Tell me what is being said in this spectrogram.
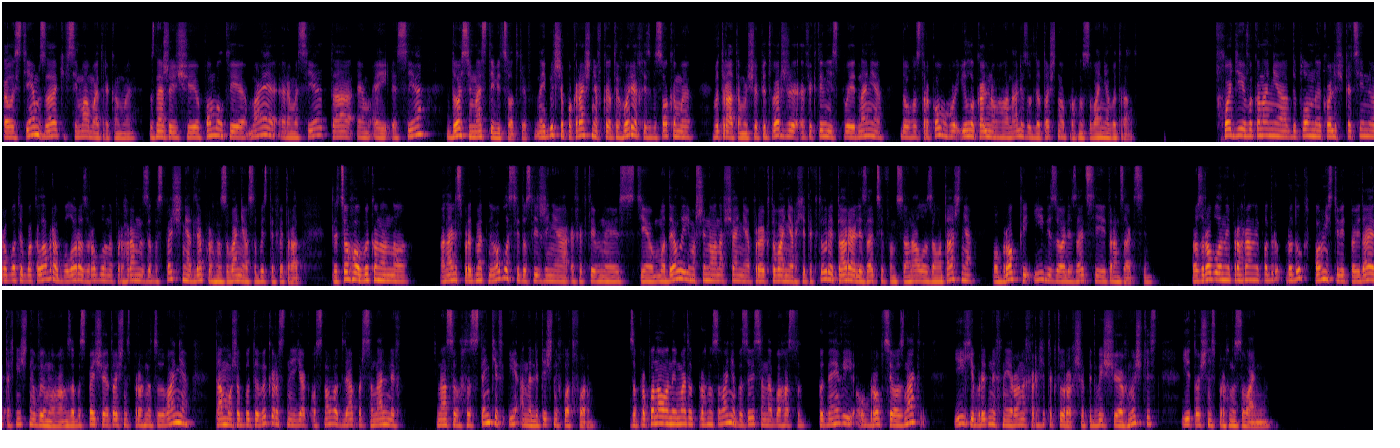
LSTM за всіма метриками, знижуючи помилки MAE, RMSE та MASE до 17%. Найбільше покращення в категоріях із високими витратами, що підтверджує ефективність поєднання довгострокового і локального аналізу для точного прогнозування витрат. В ході виконання дипломної кваліфікаційної роботи бакалавра було розроблено програмне забезпечення для прогнозування особистих витрат. Для цього виконано аналіз предметної області, дослідження ефективності моделей машинного навчання, проєктування архітектури та реалізацію функціоналу завантаження, обробки і візуалізації транзакцій. Розроблений програмний продукт повністю відповідає технічним вимогам, забезпечує точність прогнозування та може бути використаний як основа для персональних фінансових асистентів і аналітичних платформ. Запропонований метод прогнозування базується на багатоступеневій обробці ознак і гібридних нейронних архітектурах, що підвищує гнучкість і точність прогнозування.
